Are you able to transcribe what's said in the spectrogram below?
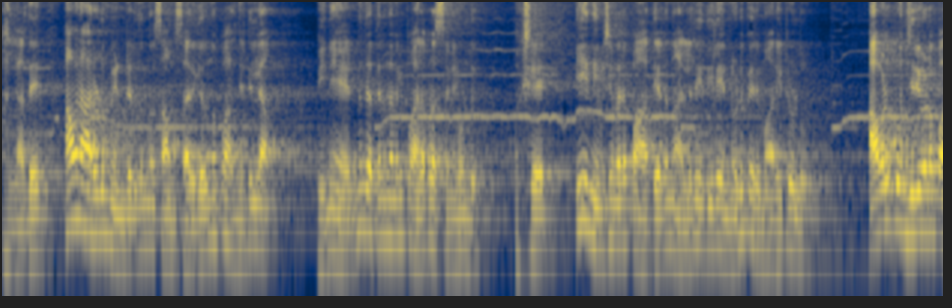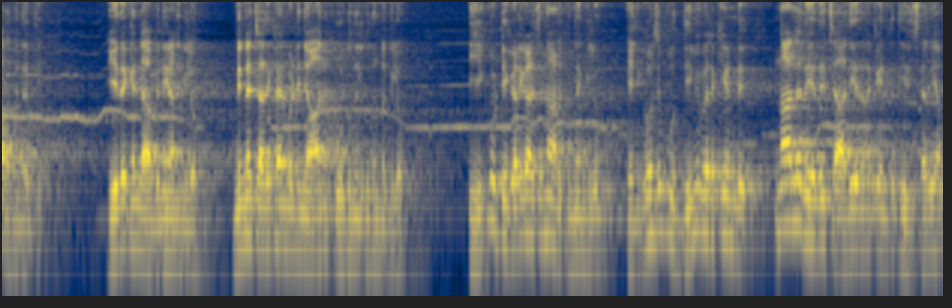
അല്ലാതെ അവൻ ആരോടും മിണ്ടരുതെന്നോ സംസാരിക്കരുതെന്നോ പറഞ്ഞിട്ടില്ല. പിന്നെ ഏട്ടനും ദത്തനും തമ്മിൽ പല പ്രശ്നങ്ങളുണ്ട്. പക്ഷേ ഈ നിമിഷം വരെ പാത്തിയേട്ടൻ നല്ല രീതിയിൽ എന്നോട് പെരുമാറിയിട്ടുള്ളൂ. അവൾ പുഞ്ചിരിയോടെ പറഞ്ഞു നിർത്തി. ഇതൊക്കെ എന്റെ അഭിനയാണെങ്കിലോ? നിന്നെ ചതിക്കാൻ വേണ്ടി ഞാനും കൂട്ടു നിൽക്കുന്നുണ്ടെങ്കിലോ? ഈ കുട്ടികളി കളിച്ച് നടക്കുന്നെങ്കിലും എനിക്ക് കുറച്ച് ബുദ്ധിയും വിവരൊക്കെ ഉണ്ട്. ഏത് ചാതി ഏതെന്നൊക്കെ എനിക്ക് തിരിച്ചറിയാം.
